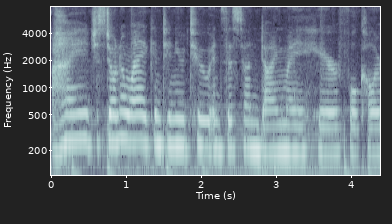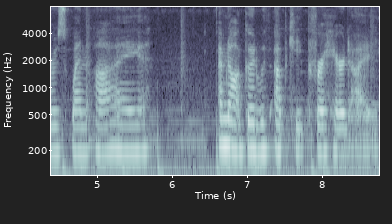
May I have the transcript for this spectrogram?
I just don't know why I continue to insist on dyeing my hair full colors when I am not good with upkeep for hair dye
